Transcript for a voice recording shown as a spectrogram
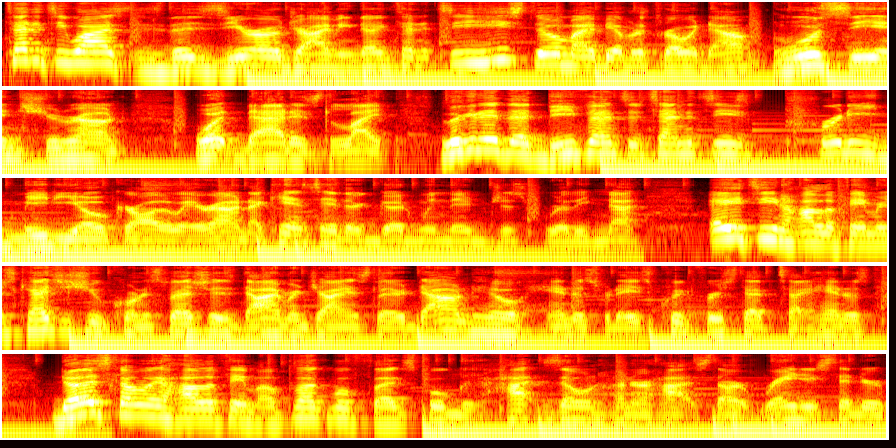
Tendency wise, is the zero driving dunk tendency. He still might be able to throw it down. We'll see in shoot around what that is like. Looking at the defensive tendencies, pretty mediocre all the way around. I can't say they're good when they're just really not. 18 Hall of Famers, catch and shoot corner specialist, diamond giant slayer, downhill handles for days, quick first step, tight handles. Does come with Hall of Fame unpluckable, flexible, hot zone hunter, hot start, range extender.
